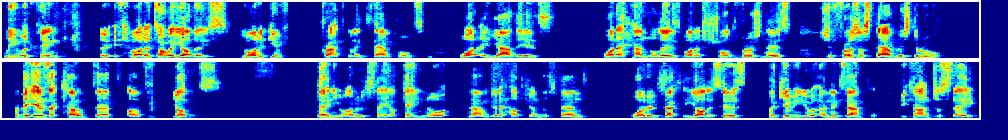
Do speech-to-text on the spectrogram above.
we would think that if you want to talk about yadois, you want to give practical examples what a yad is, what a handle is, what a short version is, you should first establish the rule. But there is a concept of yadis. Then you want to say, okay, you know? Now I'm going to help you understand what exactly yadis is by giving you an example. You can't just say,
